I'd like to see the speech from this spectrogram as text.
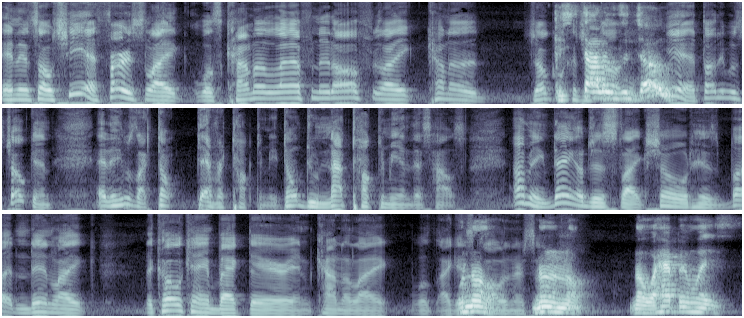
And then so she at first, like, was kind of laughing it off, like, kind of joking. She thought it was a joke. Yeah, thought he was joking. And he was like, don't ever talk to me. Don't do not talk to me in this house. I mean, Daniel just, like, showed his butt and then, like, Nicole came back there and kind of like, well, I guess well, no, calling herself. No, no, no, no. What happened was,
